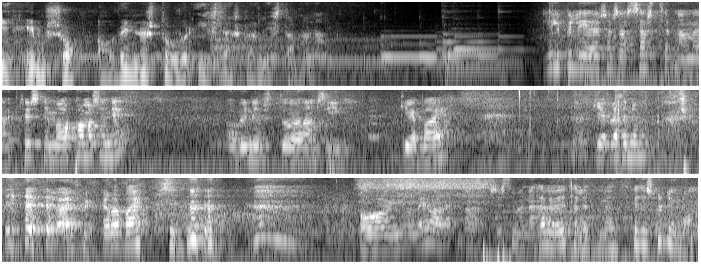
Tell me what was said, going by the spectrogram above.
í heimsókn á vinnustofur íslenskra listamanna. Heilbili er sem sagt sérst hérna með Kristni Már Pálmarsinni og vinnustofu hans í G-bæ G-blættinum Garabæ og ég var að leiða hérna sýstum henni að hefja viðtalið með fyrir spurningum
